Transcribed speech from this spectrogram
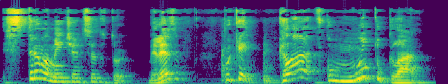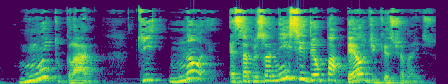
extremamente antissedutor, beleza? Porque claro, ficou muito claro, muito claro que não essa pessoa nem se deu o papel de questionar isso.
